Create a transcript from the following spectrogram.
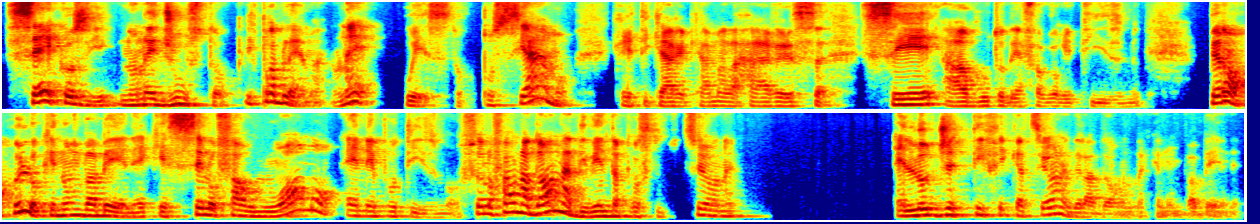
Se è così, non è giusto. Il problema non è questo. Possiamo criticare Kamala Harris se ha avuto dei favoritismi. Però quello che non va bene è che se lo fa un uomo è nepotismo, se lo fa una donna diventa prostituzione. È l'oggettificazione della donna che non va bene,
